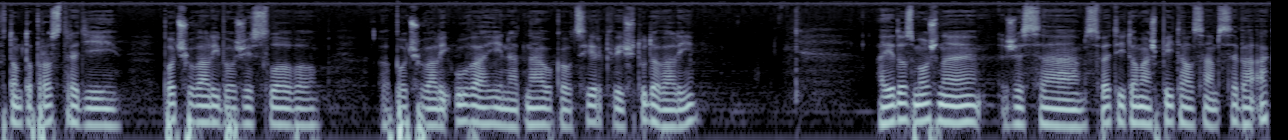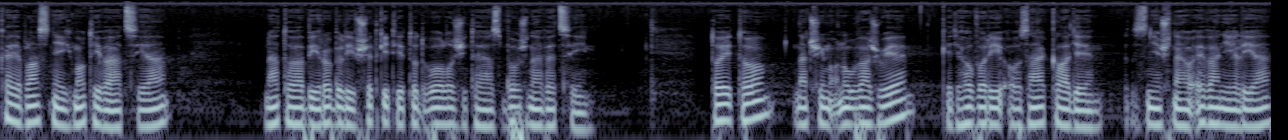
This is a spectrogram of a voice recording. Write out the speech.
v tomto prostredí počúvali Božie slovo, počúvali úvahy nad náukou církvy, študovali. A je dosť možné, že sa svätý Tomáš pýtal sám seba, aká je vlastne ich motivácia na to, aby robili všetky tieto dôležité a zbožné veci. To je to, na čím on uvažuje, keď hovorí o základe z dnešného evanília,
